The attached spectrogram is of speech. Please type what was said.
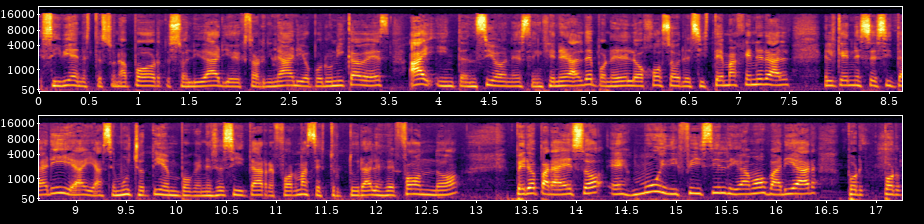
si bien este es un aporte solidario y extraordinario por única vez, hay intenciones en general de poner el ojo sobre el sistema general, el que necesitaría, y hace mucho tiempo que necesita, reformas estructurales de fondo, pero para eso es muy difícil, digamos, variar por, por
